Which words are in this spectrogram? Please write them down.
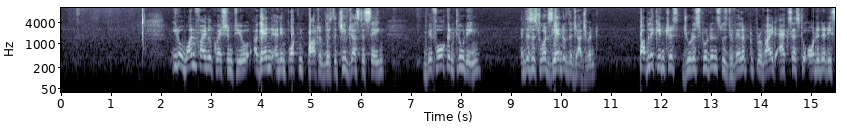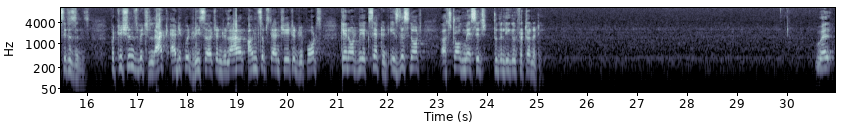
You know, one final question to you. Again, an important part of this. The Chief Justice saying, before concluding, and this is towards the end of the judgment, public interest jurisprudence was developed to provide access to ordinary citizens. Petitions which lack adequate research and rely on unsubstantiated reports cannot be accepted. Is this not a strong message to the legal fraternity? Well,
